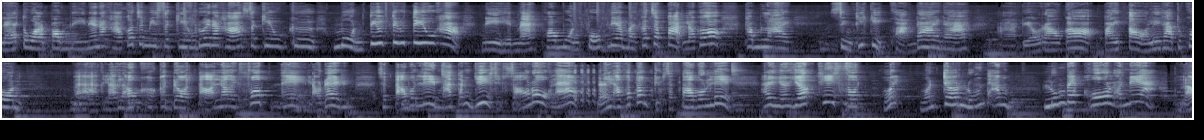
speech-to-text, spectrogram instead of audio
และตัวปอมนี้เนี่ยนะคะก็จะมีสกิลด้วยนะคะ สกิลคือหมุนติ้วติ้วติ้วค่ะ นี่เห็นไหมพอหมุนปุ๊บเนี่ยมันก็จะปัดแล้วก็ทำลายสิ่งที่กีดขวางได้นะะเดี๋ยวเราก็ไปต่อเลยค่ะทุกคนแบกแล้วเราก็กระโดดต่อเลยฟึบนี่เราได้สตรอเบอรี่มาตั้ง 22 ลูกแล้ว และเราก็ต้องเก็บสตรอเบอรี่ให้เยอะๆที่สุด เฮ้ย เหมือนเจอหลุมดำหลุมแบคโฮเหรอเนี่ย เรา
